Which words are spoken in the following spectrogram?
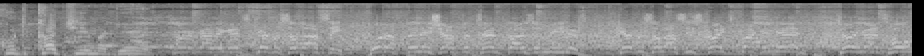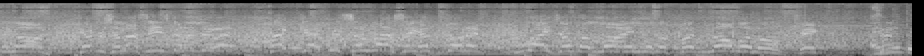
could catch him again. Tergat against Gebre Selassie. What a finish after 10,000 metres. Gebre Selassie strikes back again. Tergat's holding on. Gebre Selassie is going to do it. And Gebre Selassie has done it right on the line with a phenomenal kick. I remember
